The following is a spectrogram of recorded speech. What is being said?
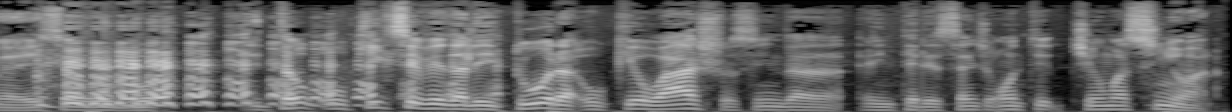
É, esse é o Então, o que, que você vê da leitura? O que eu acho, assim, da... é interessante. Ontem tinha uma senhora.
